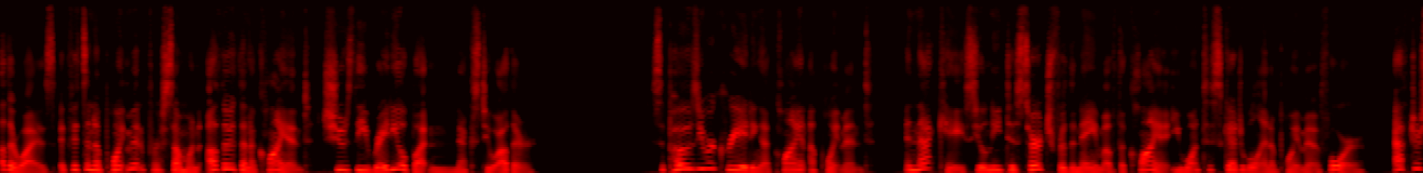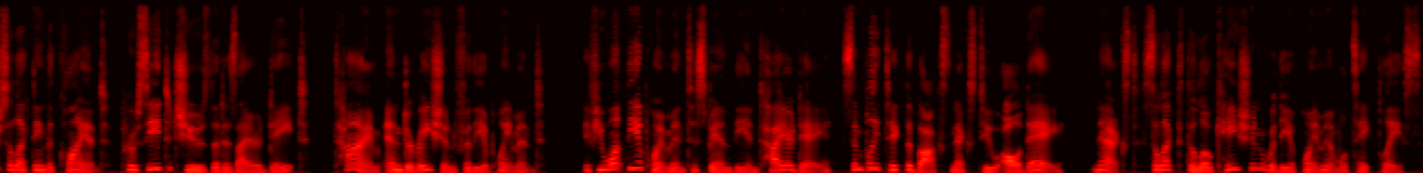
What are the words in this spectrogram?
Otherwise, if it's an appointment for someone other than a client, choose the radio button next to Other. Suppose you are creating a client appointment. In that case, you'll need to search for the name of the client you want to schedule an appointment for. After selecting the client, proceed to choose the desired date, time, and duration for the appointment. If you want the appointment to span the entire day, simply tick the box next to All Day. Next, select the location where the appointment will take place.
